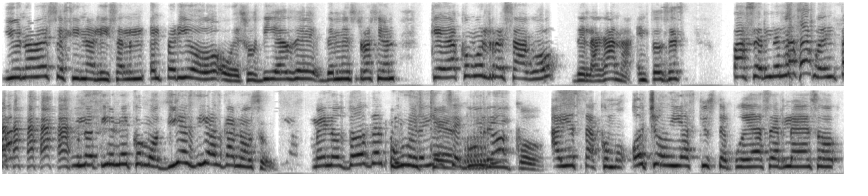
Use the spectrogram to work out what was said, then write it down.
y una vez se finaliza el, periodo o esos días de, de menstruación, queda como el rezago de la gana. Entonces, para hacerle las cuentas, uno tiene como 10 días ganoso, menos dos del primero y el segundo. Rico. Ahí está, como 8 días que usted puede hacerle eso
